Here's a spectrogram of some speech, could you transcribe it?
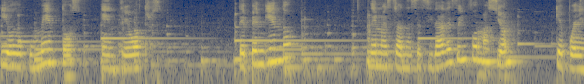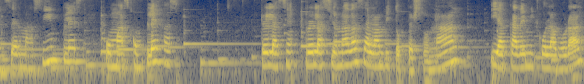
y o documentos, entre otros. Dependiendo de nuestras necesidades de información, que pueden ser más simples o más complejas, relacionadas al ámbito personal y académico laboral,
